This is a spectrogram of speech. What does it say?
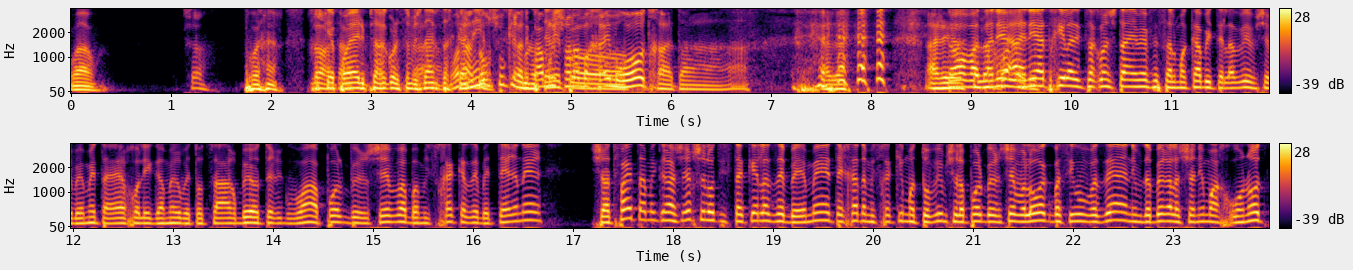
וואו. בבקשה. לא, חכה, פה היה לי בסך הכל 22 אה, בוא'נה, שחקנים. דור שוקר, אני פעם ראשונה בחיים רואה אותך, אתה... טוב, לא אז אני. אני אתחיל הניצחון 2-0 על מכבי תל אביב, שבאמת היה יכול להיגמר בתוצאה הרבה יותר גבוהה. הפועל באר שבע במשחק הזה בטרנר, שטפה את המגרש, איך שלא תסתכל על זה, באמת, אחד המשחקים הטובים של הפועל באר שבע, לא רק בסיבוב הזה, אני מדבר על השנים האחרונות,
